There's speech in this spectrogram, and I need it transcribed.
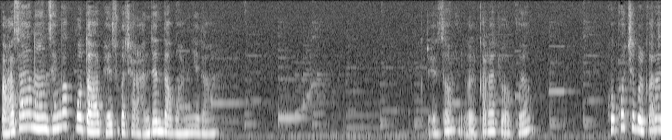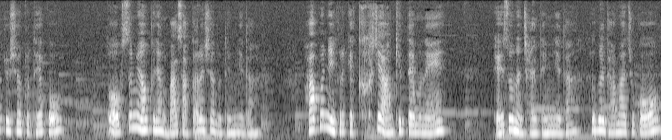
마사는 생각보다 배수가 잘 안 된다고 합니다. 그래서 이걸 깔아주었고요. 코코칩을 깔아주셔도 되고 또 없으면 그냥 마사 깔으셔도 됩니다. 화분이 그렇게 크지 않기 때문에 배수는 잘 됩니다. 흙을 담아주고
